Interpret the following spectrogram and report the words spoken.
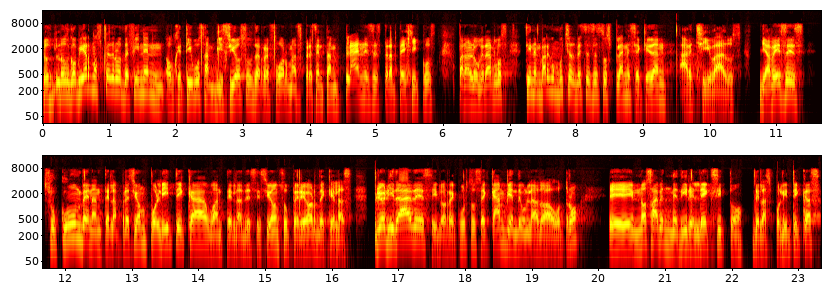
Los, gobiernos, Pedro, definen objetivos ambiciosos de reformas, presentan planes estratégicos para lograrlos. Sin embargo, muchas veces estos planes se quedan archivados y a veces sucumben ante la presión política o ante la decisión superior de que las prioridades y los recursos se cambien de un lado a otro eh, no saben medir el éxito de las políticas.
